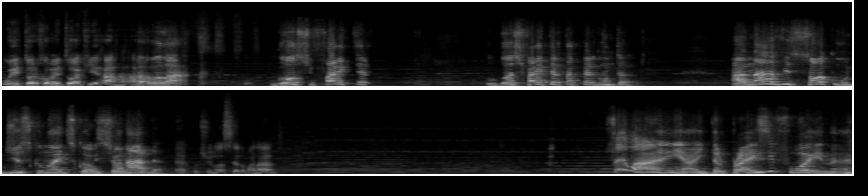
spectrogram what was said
o Heitor comentou aqui. Vamos lá. Ghost Fighter. O Ghost Fighter tá perguntando. A nave só com o disco não é descomissionada? É, continua sendo uma nave. Sei lá, hein? A Enterprise foi, né?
